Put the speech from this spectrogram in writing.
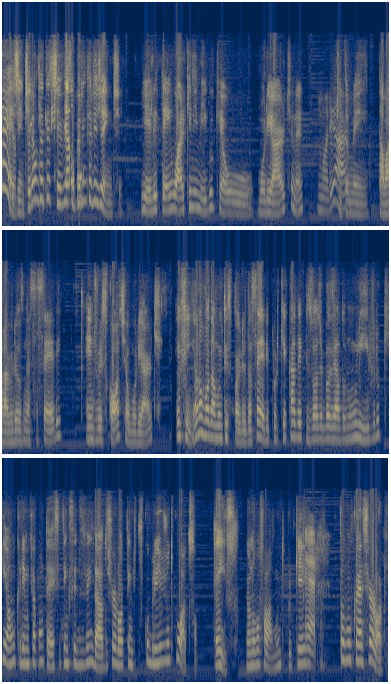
É, eu... gente, ele é um detetive então... super inteligente. E ele tem o arco inimigo, que é o Moriarty, né? Moriarty. Que também tá maravilhoso nessa série. Andrew Scott é o Moriarty. Enfim, eu não vou dar muito spoiler da série, porque cada episódio é baseado num livro que é um crime que acontece e tem que ser desvendado. O Sherlock tem que descobrir junto com o Watson. É isso. Eu não vou falar muito porque é. todo mundo conhece Sherlock.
